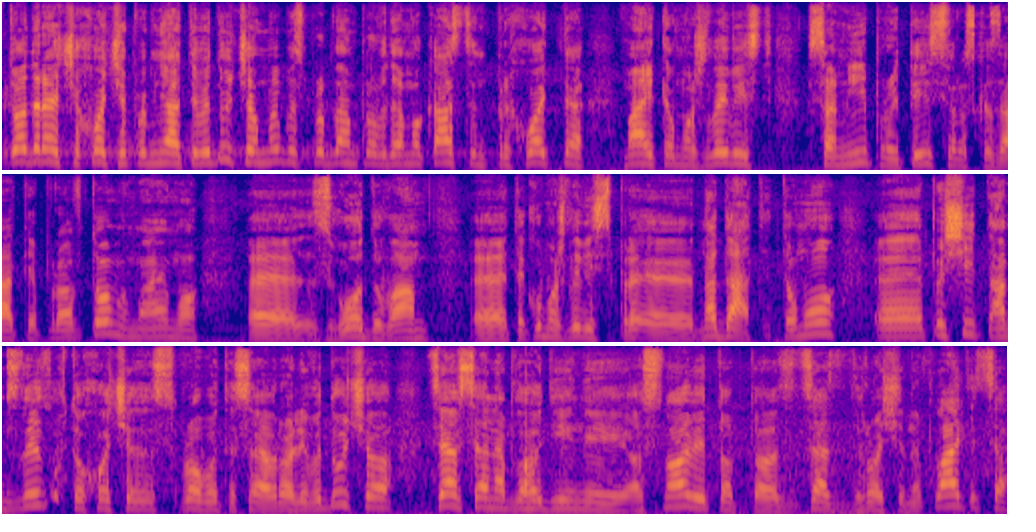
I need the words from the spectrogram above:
Хто, до речі, хоче поміняти ведучого, ми без проблем проведемо кастинг. Приходьте, маєте можливість самі пройтись, розказати про авто. Ми маємо е, згоду вам е, таку можливість е, надати. Тому е, пишіть нам знизу, хто хоче спробувати себе в ролі ведучого. Це все на благодійній основі, тобто за це гроші не платяться.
